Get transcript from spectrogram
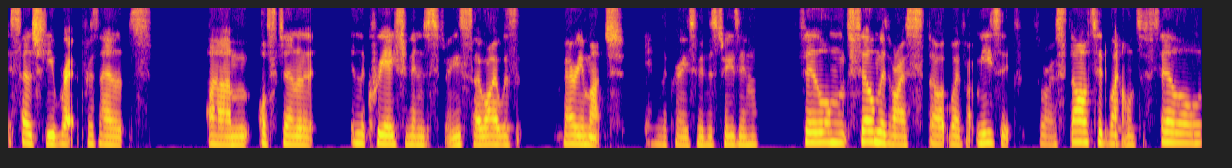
essentially represents um, often in the creative industry. So I was very much in the creative industries in film. Film is where I start. Where music is where I started. Went on to film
